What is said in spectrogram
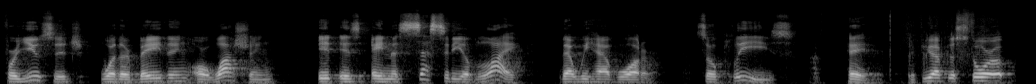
for usage, whether bathing or washing. It is a necessity of life that we have water. So please, hey, if you have to store up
